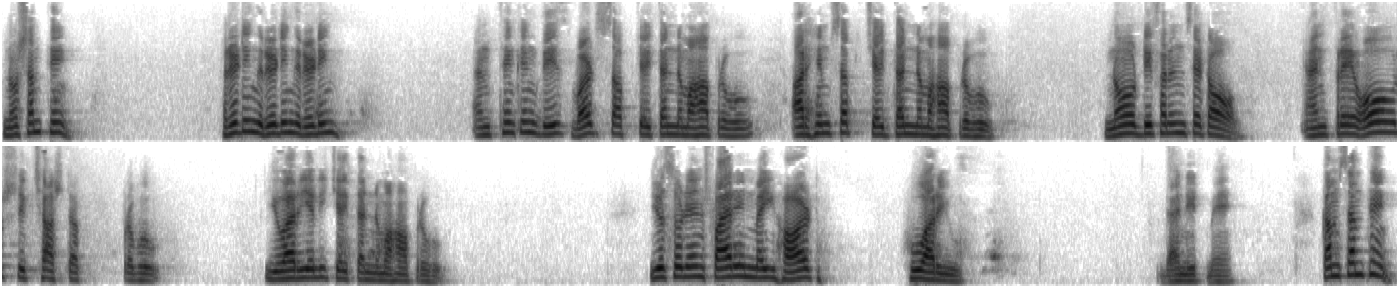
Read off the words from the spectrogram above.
know something. Reading, reading, reading, and thinking these words of Chaitanya Mahaprabhu are himself Chaitanya Mahaprabhu. No difference at all. And pray, oh Shikshastak Prabhu, you are really Chaitanya Mahaprabhu. You should inspire in my heart, who are you? Then it may come something.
